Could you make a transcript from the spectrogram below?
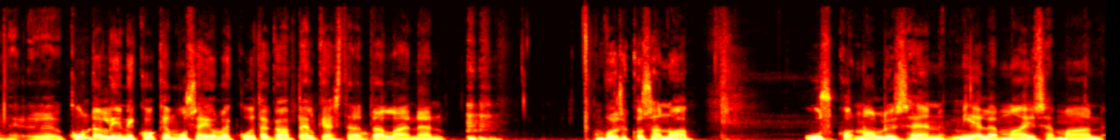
kundaliini-kokemus ei ole kuitenkaan pelkästään tällainen, voisiko sanoa, uskonnollisen mielen maisemaan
